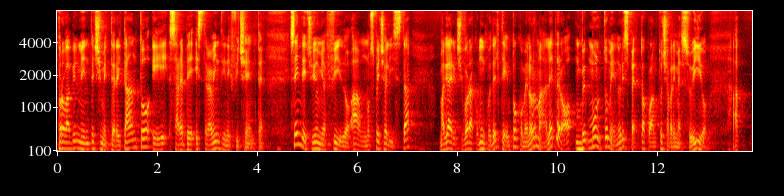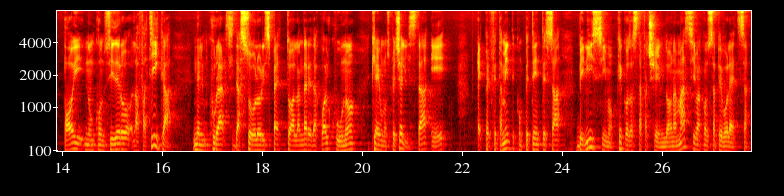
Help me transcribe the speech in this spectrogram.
probabilmente ci metterei tanto e sarebbe estremamente inefficiente. Se invece io mi affido a uno specialista, magari ci vorrà comunque del tempo, come normale, però molto meno rispetto a quanto ci avrei messo io. Ah, poi non considero la fatica nel curarsi da solo rispetto all'andare da qualcuno che è uno specialista e è perfettamente competente, sa benissimo che cosa sta facendo, ha una massima consapevolezza.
